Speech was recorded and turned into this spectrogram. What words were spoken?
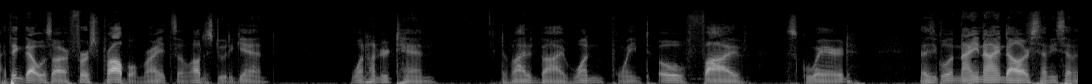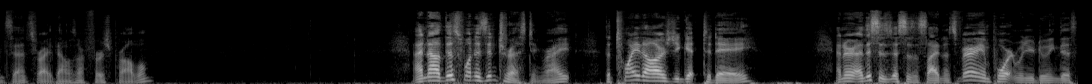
I think that was our first problem, right? So I'll just do it again. 110 divided by 1.05 squared. That's equal to $99.77. Right, that was our first problem. And now this one is interesting, right? The $20 you get today Uh, and this is just as a side note, it's very important when you're doing this.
